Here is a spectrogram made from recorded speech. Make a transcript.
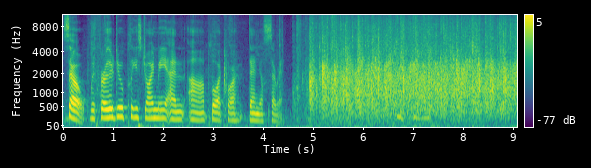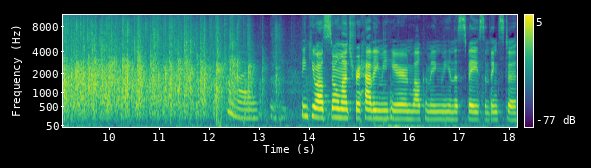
So, with further ado, please join me and uh, applaud for Danielle Sered. Hi. Thank you all so much for having me here and welcoming me in this space, and thanks to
